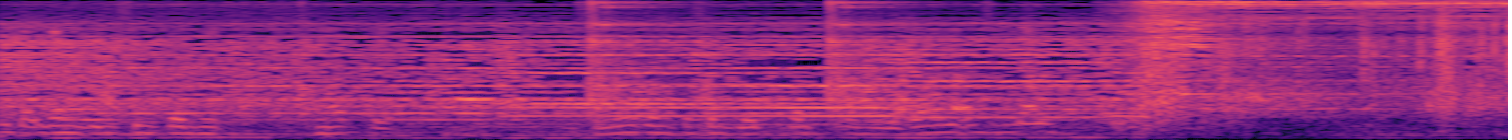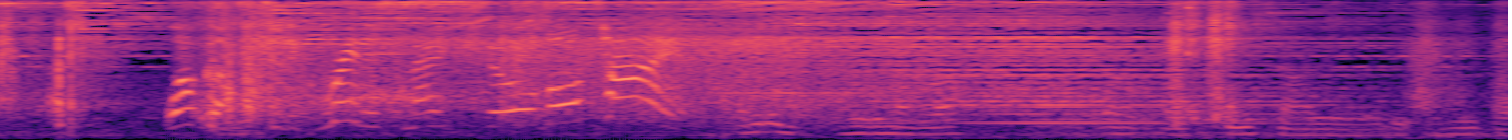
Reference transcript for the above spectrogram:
mo kaya ganun yung SIM ni Smart eh. Sa mga kung kasi black card ka, wala ang signal. Welcome to the greatest night show of all time. Ano yung normal na? Ang artificial, di ano ba?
